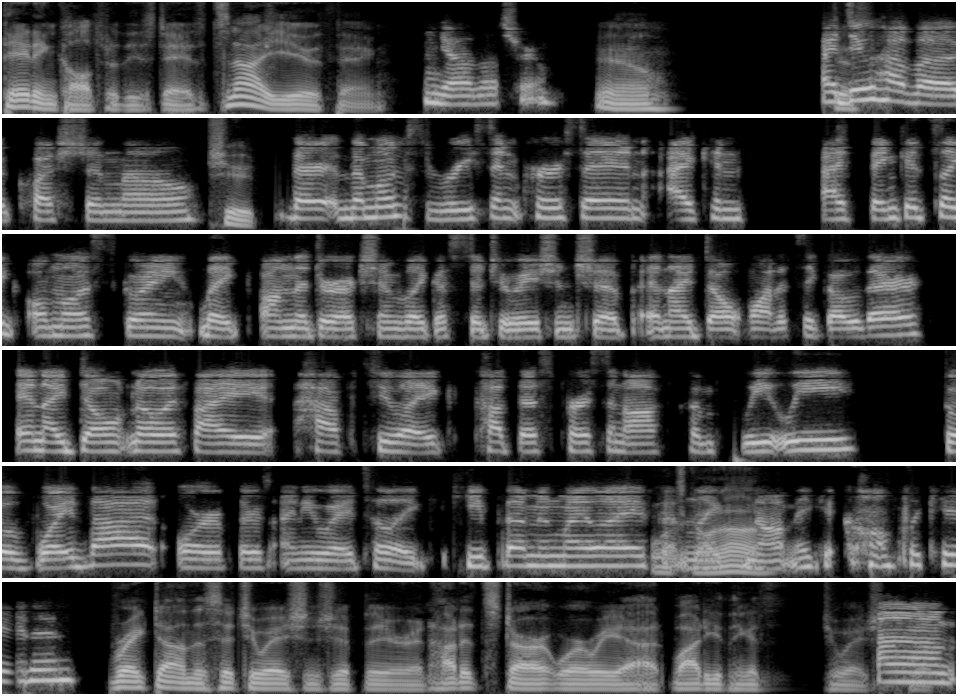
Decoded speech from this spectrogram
dating culture these days. It's not a you thing. Yeah, that's true. You know, I do have a question though. shoot. They're the most recent person I can I think it's like almost going like on the direction of like a situationship and I don't want it to go there. And I don't know if I have to like cut this person off completely to avoid that or if there's any way to like keep them in my life What's and like on? not make it complicated. Break down the situationship you're in. How did it start? Where are we at? Why do you think it's a situation? Um,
